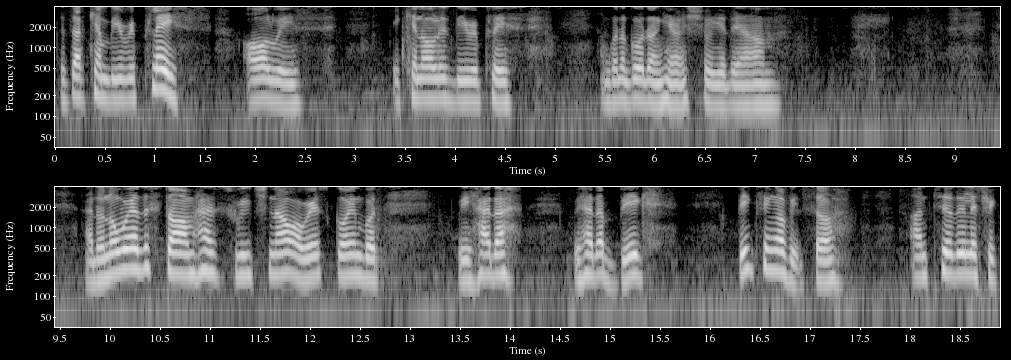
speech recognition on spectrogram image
because that can be replaced always. It can always be replaced. I'm going to go down here and show you the... Um, I don't know where the storm has reached now or where it's going, but we had a we had a big, big thing of it. So until the electric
